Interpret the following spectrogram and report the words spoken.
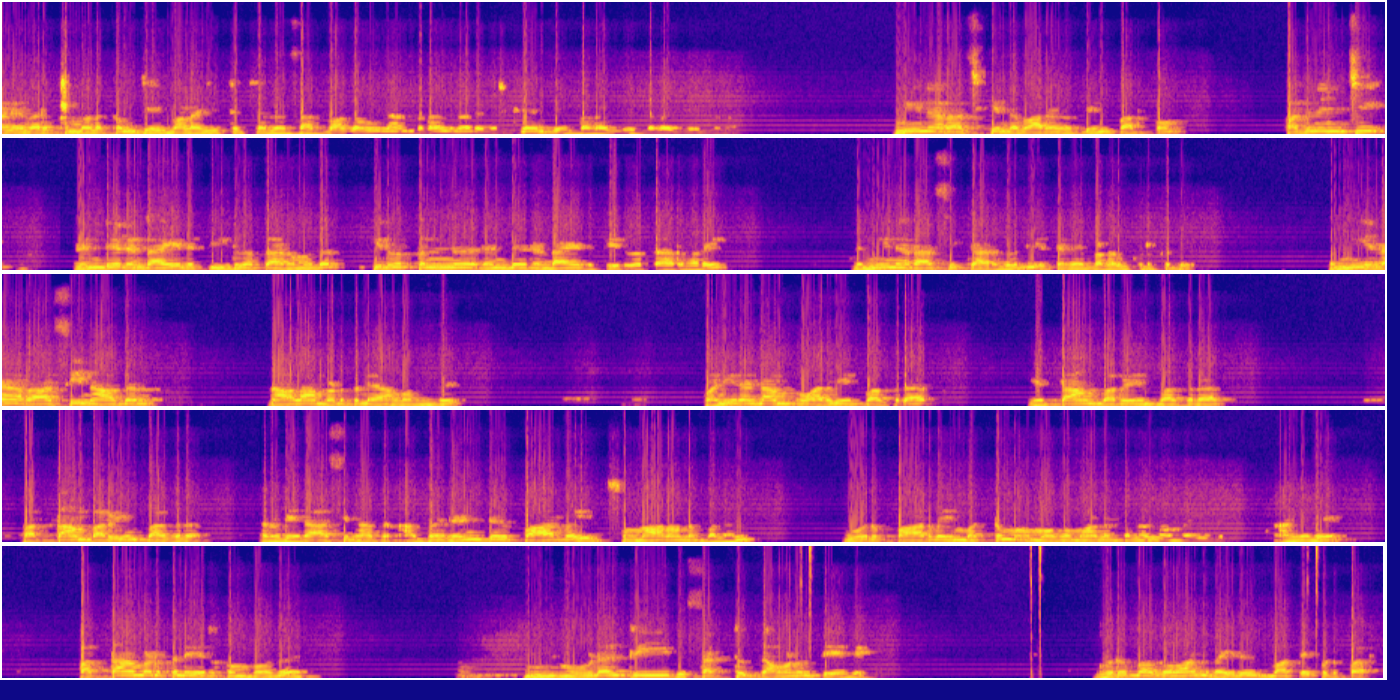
அனைவருக்கும் வணக்கம். Jai Bala YouTube channel சார்பாக உங்கள் நண்பராக வரவேற்கிறேன். ஜெய் பாலா ஜெய் பாலா ஜெய் பாலா மீன ராசிக்கு இந்த வாரம் எப்படின்னு பார்ப்போம். பதினஞ்சு ரெண்டு ரெண்டாயிரத்தி இருபத்தாறு முதல் இருபத்தொன்னு ரெண்டு ரெண்டாயிரத்தி இருபத்தாறு வரை இந்த மீன ராசிக்காரர்களுக்கு எத்தனை பலன் கொடுக்குது? மீன ராசிநாதன் நாலாம் இடத்துல அமர்ந்து பனிரெண்டாம் பார்வையும் பார்க்கிறார். எட்டாம் பார்வையும் பார்க்கிறார். பத்தாம் பார்வையும் பார்க்கிறார். தன்னுடைய ராசிநாதன். அப்ப ரெண்டு பார்வை சுமாரான பலன் ஒரு பார்வை மட்டும் அமோகமான பலன் அமையுது. ஆகவே பத்தாம் இடத்துல இருக்கும்போது உடல் ரீதி சற்று கவனம் தேவை. குரு பகவான் வைர பாத்தை கொடுப்பார்.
